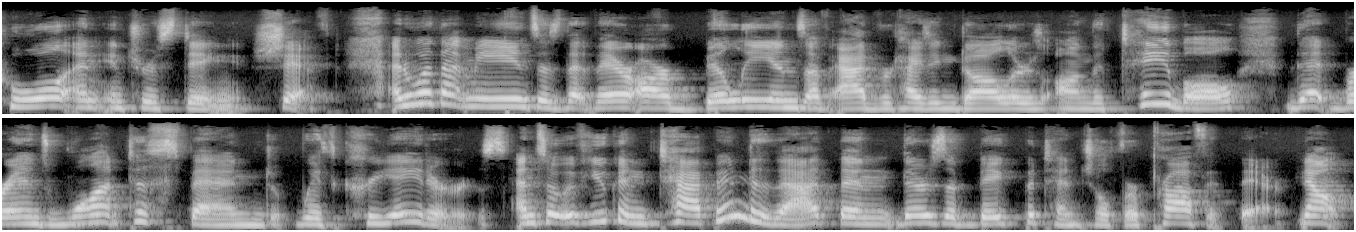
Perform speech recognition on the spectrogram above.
cool and interesting shift. And what that means is that there are billions of advertising dollars on the table that brands want to spend with creators. And so if you can tap into that, then there's a big potential for profit there. Now,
